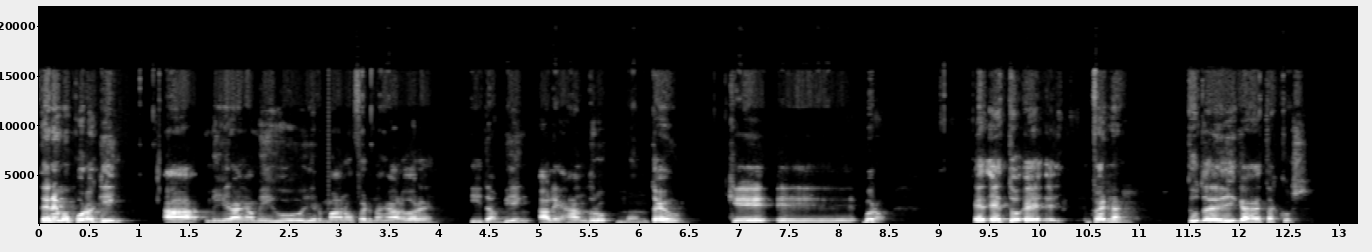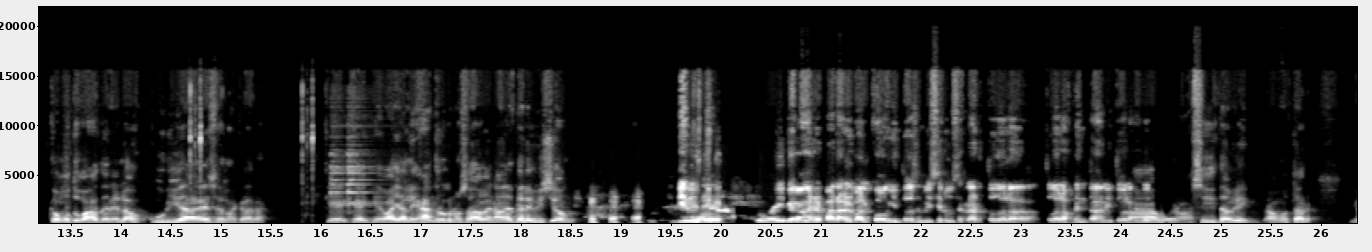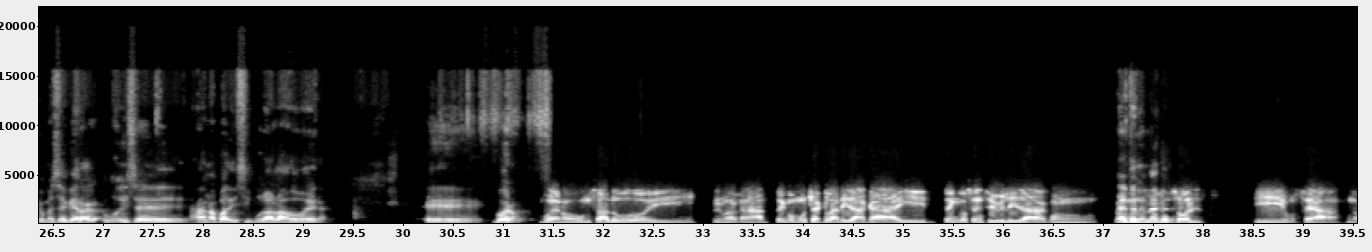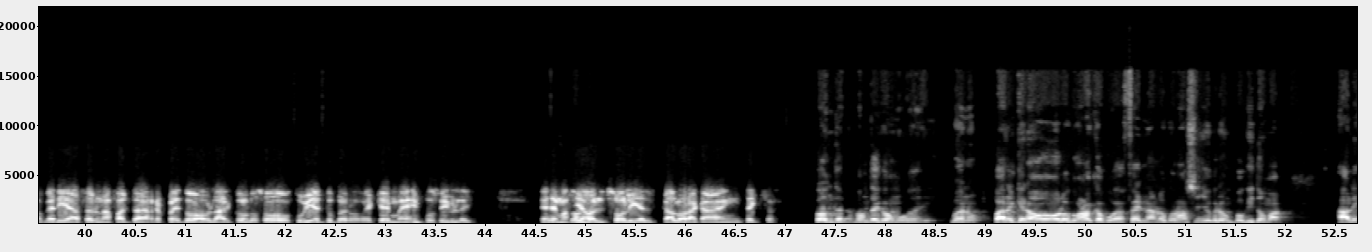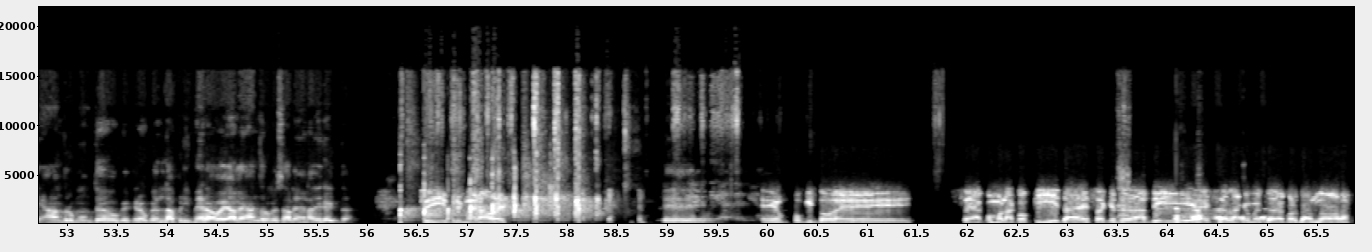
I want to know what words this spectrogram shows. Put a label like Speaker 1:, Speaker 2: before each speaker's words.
Speaker 1: tenemos por aquí a mi gran amigo y hermano Fernán Álvarez y también Alejandro Montejo, que, eh, bueno, e, esto, eh, Fernán, tú te dedicas a estas cosas. ¿Cómo tú vas a tener la oscuridad esa en la cara? Que, que, vaya, Alejandro que no sabe nada de televisión.
Speaker 2: Tienes que ahí que van a reparar el balcón y entonces me hicieron cerrar toda la, todas las ventanas y todas las
Speaker 1: Ah, bueno, así está bien, vamos a estar. Yo me sé que era, como dice Ana, para disimular las ojeras. Eh, bueno.
Speaker 3: Bueno, un saludo y primero que nada, tengo mucha claridad acá y tengo sensibilidad con, el sol. Y, o sea, no quería hacer una falta de respeto hablar con los ojos cubiertos, pero es que me es imposible. Es demasiado el sol y el calor acá en Texas.
Speaker 1: Póntela, ponte cómodo ahí. Bueno, para el que no lo conozca, pues a Fernán lo conocen, yo creo un poquito más. Alejandro Montejo, que creo que es la primera vez, Alejandro, que sales en la directa.
Speaker 3: Sí, primera vez. Eh, es un poquito de, o sea, como la cosquillita esa que te da a ti, esa es la que me estoy acordando ahora.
